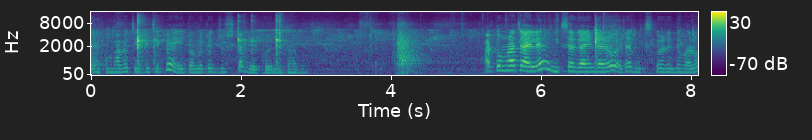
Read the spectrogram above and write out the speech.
এরকমভাবে চেপে চেপে এই টমেটোর জুসটা বের করে নিতে হবে। আর তোমরা চাইলে মিক্সার গ্রাইন্ডারেও এটা মিক্স করে নিতে পারো।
